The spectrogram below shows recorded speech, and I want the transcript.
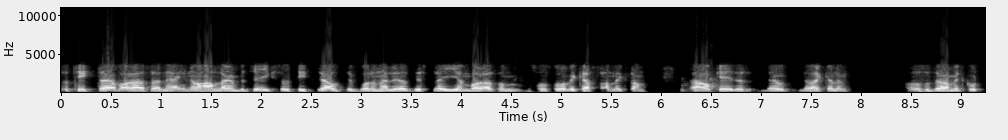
så tittar jag bara, så här, när jag är inne och handlar i en butik så tittar jag alltid på den här lilla displayen bara som, som står vid kassan. Liksom. Ja, Okej, det, det, det verkar lugnt. Och så drar jag mitt kort.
